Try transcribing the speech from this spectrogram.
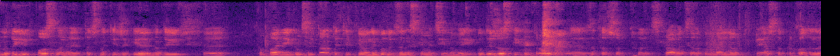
надають послуги точно ті ж, які надають е, компанії-консультанти, тільки вони будуть за низькими цінами. І буде жорсткий контроль е, за те, щоб е, справи цього комунального підприємства проходили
